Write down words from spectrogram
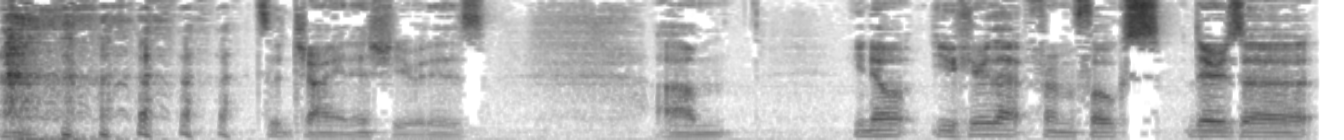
it's a giant issue. It is. Um, you know, you hear that from folks. There's a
